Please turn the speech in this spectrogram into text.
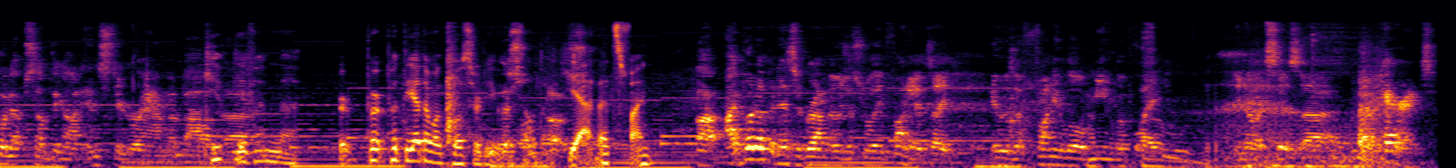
put up something on Instagram about. give, uh, give him the, or put, put the other one closer to you or This one something. Yeah, that's fine. uh, I put up an Instagram that was just really funny. It's like it was a funny little meme of like, you know, it says, uh, "Parents,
